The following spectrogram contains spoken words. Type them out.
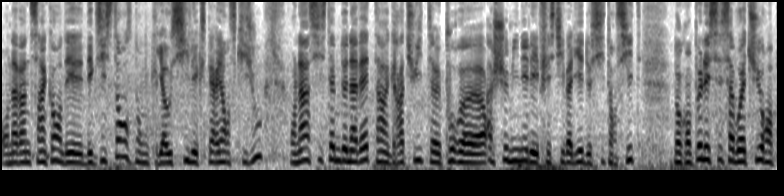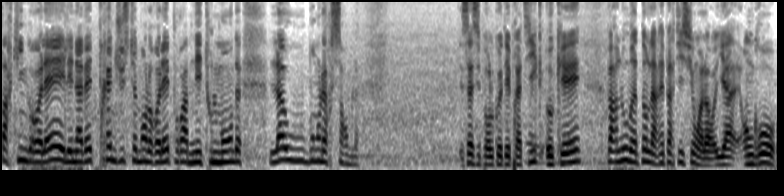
on a 25 ans d'existence, donc il y a aussi l'expérience qui joue. On a un système de navette hein, gratuite pour euh, acheminer les festivaliers de site en site. Donc on peut laisser sa voiture en parking relais et les navettes prennent justement le relais pour amener tout le monde là où bon leur semble. Ça, c'est pour le côté pratique. Ok. Parle-nous maintenant de la répartition. Alors, il y a, en gros,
